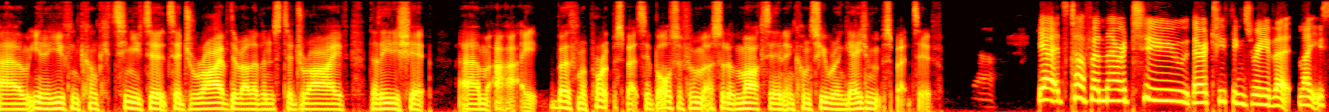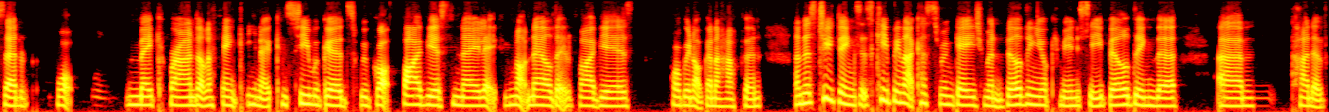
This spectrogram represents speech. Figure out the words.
um, you know, you can continue to to drive the relevance, to drive the leadership um, I, both from a product perspective, but also from a sort of marketing and consumer engagement perspective. Yeah. yeah, it's tough, and there are two there are two things really that, like you said, make a brand, and I think you know, consumer goods. We've got five years to nail it. If you've not nailed it in five years, probably not going to happen. And there's two things: it's keeping that customer engagement, building your community, building the um, kind of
